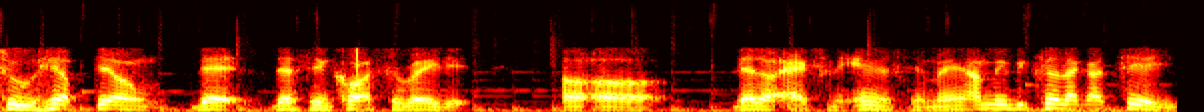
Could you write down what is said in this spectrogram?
to help them that that's incarcerated, uh, uh, that are actually innocent, man? I mean, because like I tell you,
